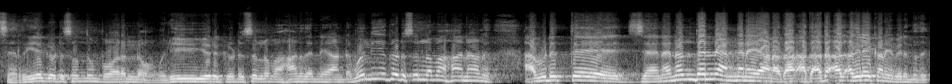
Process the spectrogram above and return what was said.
ചെറിയ ഗഡുസൊന്നും പോരല്ലോ. വലിയൊരു ഗഡുസുള്ള മഹാൻ തന്നെയാണ് വലിയ ഗഡുസുള്ള മഹാനാണ്. അവിടുത്തെ ജനനം തന്നെ അങ്ങനെയാണ്. അതാ അത് അത് അതിലേക്കാണ് വരുന്നത്.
